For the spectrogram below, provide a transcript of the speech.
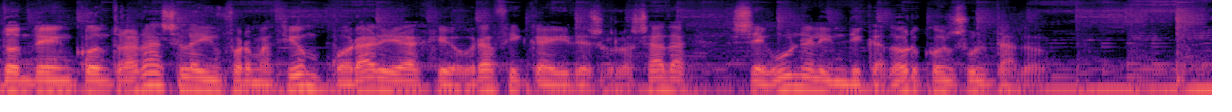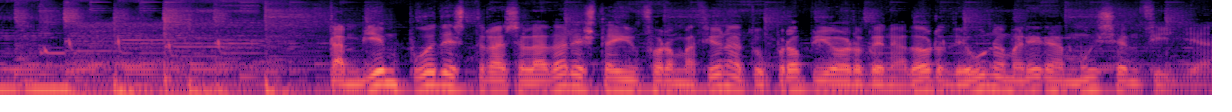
donde encontrarás la información por área geográfica y desglosada según el indicador consultado. También puedes trasladar esta información a tu propio ordenador de una manera muy sencilla.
